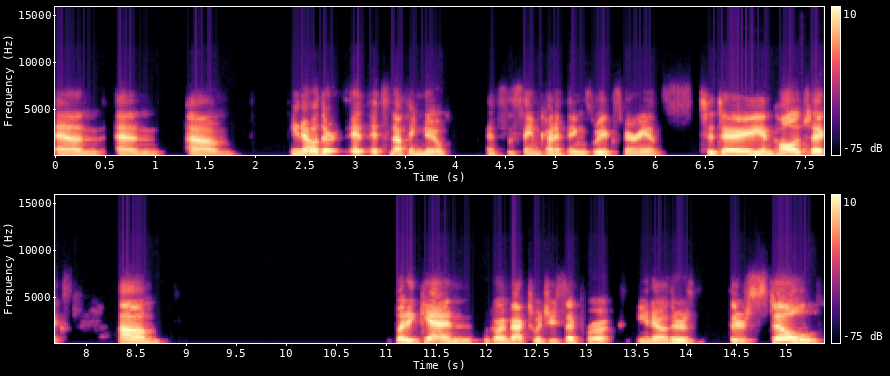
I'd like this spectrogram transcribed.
and and um you know there it, it's nothing new. It's the same kind of things we experience today in politics. Um but again, going back to what you said, Brooke, you know, there's there's still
